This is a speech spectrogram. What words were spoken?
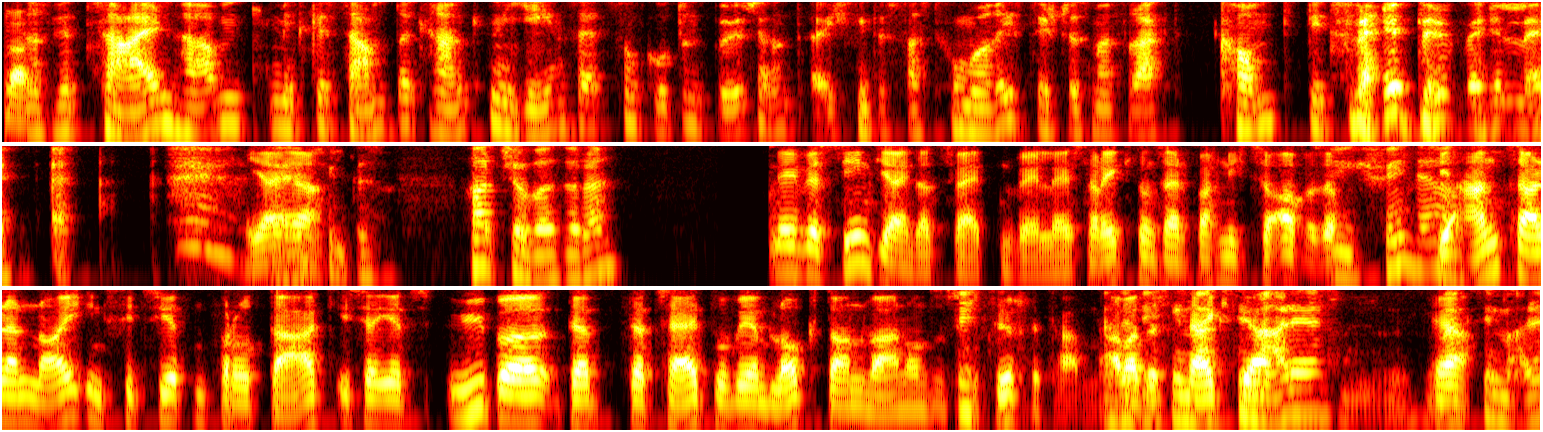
Was? dass wir Zahlen haben mit Gesamterkrankten jenseits von Gut und Böse? Und ich finde es fast humoristisch, dass man fragt, kommt die zweite Welle? Ja, Äh, ja. Das hat schon was, oder? Nee, wir sind ja in der zweiten Welle. Es regt uns einfach nicht so auf. Also die. Anzahl an Neuinfizierten pro Tag ist ja jetzt über der, der Zeit, wo wir im Lockdown waren und uns gefürchtet haben. Also Aber das zeigt ja, maximale, Ja. maximale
